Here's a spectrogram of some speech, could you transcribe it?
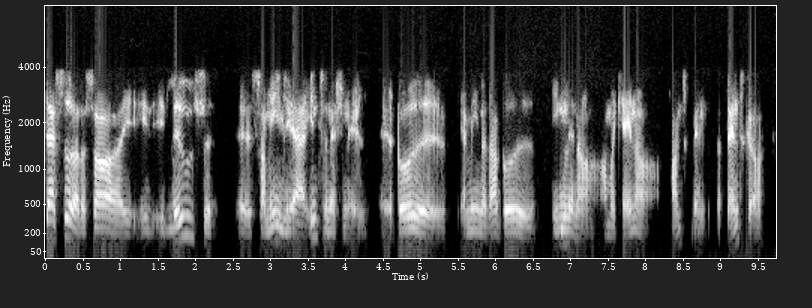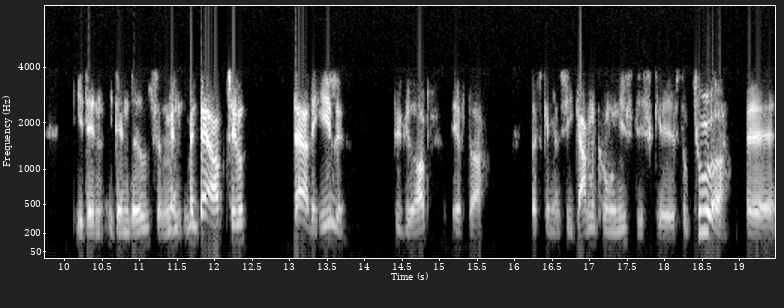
der sidder der så et, et ledelse, øh, som egentlig er international. Øh, både, øh, jeg mener, der er både englænder, amerikanere, franskmænd og danskere i den, i den ledelse. Men, men derop til, der er det hele bygget op efter, hvad skal man sige, gamle kommunistiske øh, strukturer, øh,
